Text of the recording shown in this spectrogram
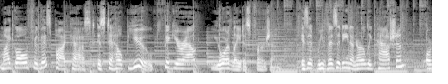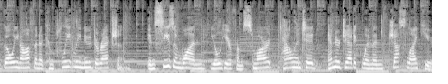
My goal for this podcast is to help you figure out your latest version. Is it revisiting an early passion or going off in a completely new direction? In season one, you'll hear from smart, talented, energetic women just like you.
